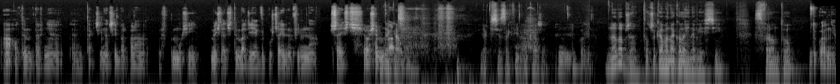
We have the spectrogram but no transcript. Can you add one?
a o tym pewnie y, tak czy inaczej Barbara musi myśleć, tym bardziej jak wypuszcza jeden film na 6-8 Dekadę. lat. Jak się za chwilę okaże. Mm, Dokładnie. No dobrze, to czekamy na kolejne wieści z frontu. Dokładnie.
